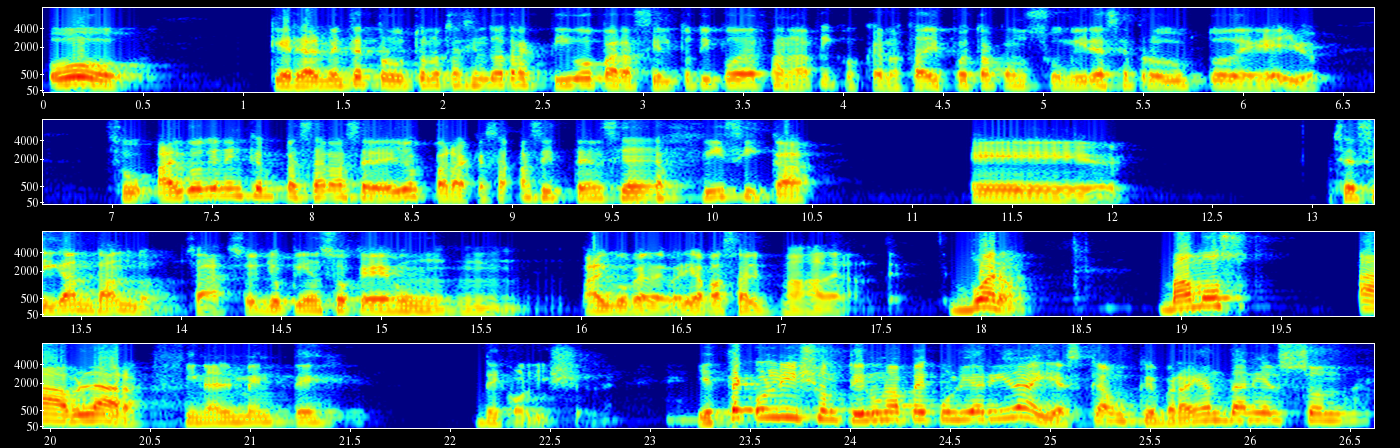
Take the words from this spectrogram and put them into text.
o que realmente el producto no está siendo atractivo para cierto tipo de fanáticos, que no está dispuesto a consumir ese producto de ellos. algo tienen que empezar a hacer ellos para que esa asistencia física eh, se sigan dando. O sea, eso yo pienso que es un, algo que debería pasar más adelante. Bueno, vamos a hablar finalmente de Collision. Y este Collision tiene una peculiaridad y es que aunque Brian Danielson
